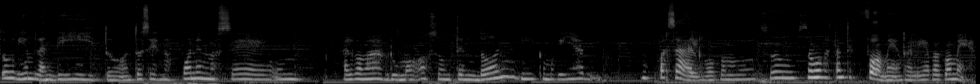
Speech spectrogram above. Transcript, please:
todo bien blandito. Entonces nos ponen, no sé, un algo más grumoso, un tendón y como que ya nos pasa algo, como somos bastante fome en realidad para comer.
